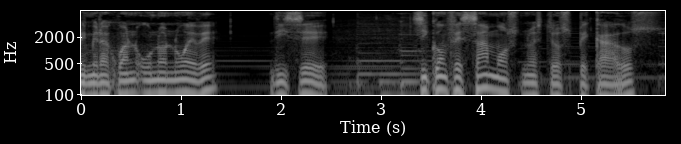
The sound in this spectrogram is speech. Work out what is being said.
Primera Juan 1.9 dice, si confesamos nuestros pecados,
